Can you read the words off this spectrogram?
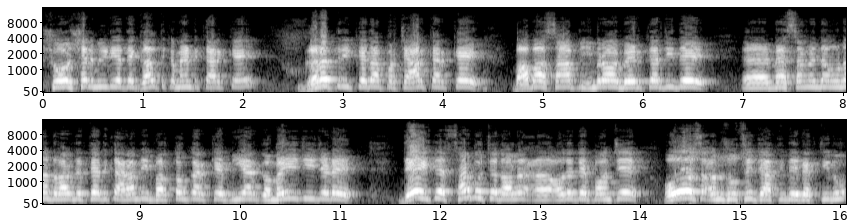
ਸੋਸ਼ਲ ਮੀਡੀਆ ਤੇ ਗਲਤ ਕਮੈਂਟ ਕਰਕੇ, ਗਲਤ ਤਰੀਕੇ ਦਾ ਪ੍ਰਚਾਰ ਕਰਕੇ ਬਾਬਾ ਸਾਹਿਬ ਭੀਮਰਾਓ ਅੰਬੇਡਕਰ ਜੀ ਦੇ ਮੈਂ ਸਮਝਦਾ ਉਹਨਾਂ ਦੁਆਰਾ ਦਿੱਤੇ ਅਧਿਕਾਰਾਂ ਦੀ ਵਰਤੋਂ ਕਰਕੇ ਬੀ ਆਰ ਜੀ ਜਿਹੜੇ ਦੇਸ਼ ਦੇ ਸਰਵਉੱਚ ਅਹੁਦੇ ਤੇ ਪਹੁੰਚੇ, ਉਸ ਅਨੁਸੂਚਿਤ ਜਾਤੀ ਦੇ ਵਿਅਕਤੀ ਨੂੰ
